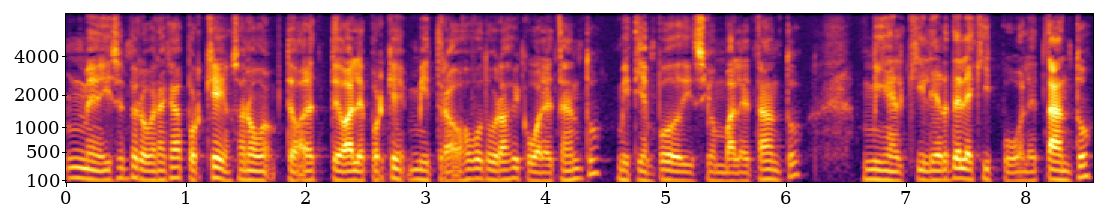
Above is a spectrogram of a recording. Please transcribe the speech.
me dicen, pero ven acá, ¿por qué? O sea, no, te vale, te vale porque mi trabajo fotográfico vale tanto, mi tiempo de edición vale tanto, mi alquiler del equipo vale tanto,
